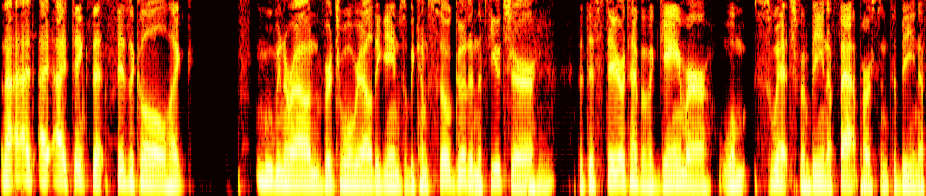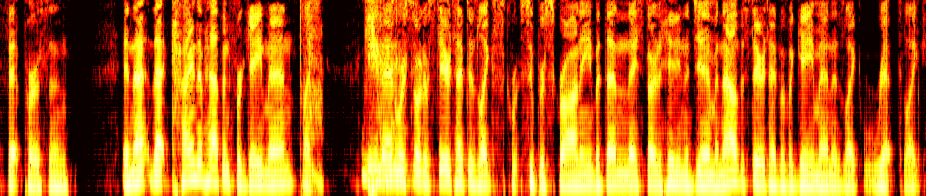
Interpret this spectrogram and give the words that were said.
and I, I I think that physical like f- moving around virtual reality games will become so good in the future Mm-hmm. that this stereotype of a gamer will switch from being a fat person to being a fit person, and that that kind of happened for gay men. Like gay men were sort of stereotyped as like sc- super scrawny, but then they started hitting the gym, and now the stereotype of a gay man is like ripped, like.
